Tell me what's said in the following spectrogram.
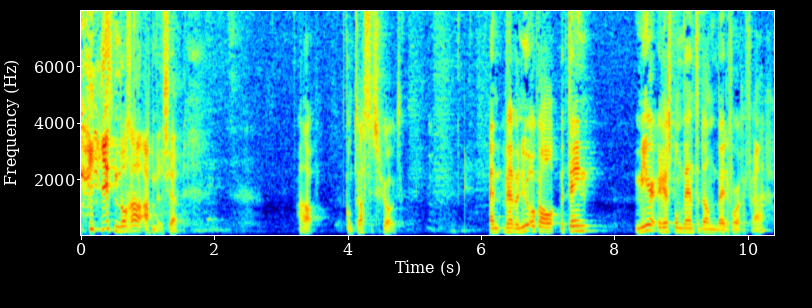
Nogal anders, ja. Wauw, het contrast is groot. En we hebben nu ook al meteen meer respondenten dan bij de vorige vraag.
